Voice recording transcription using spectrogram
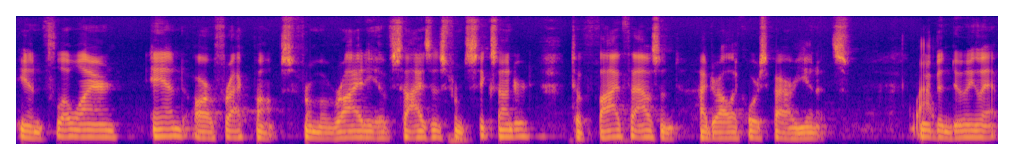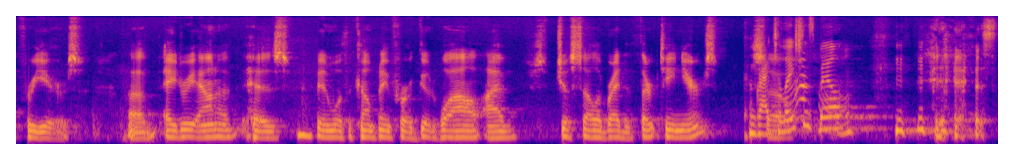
in flow iron and our frac pumps from a variety of sizes from 600 to 5,000 hydraulic horsepower units. Wow. We've been doing that for years. Uh, Adriana has been with the company for a good while. I've just celebrated 13 years. Congratulations, so, Bill. yes,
